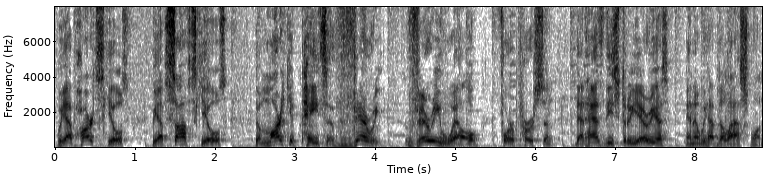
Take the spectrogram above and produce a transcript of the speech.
we have hard skills, we have soft skills. The market pays very, very well for a person that has these three areas, and then we have the last one.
